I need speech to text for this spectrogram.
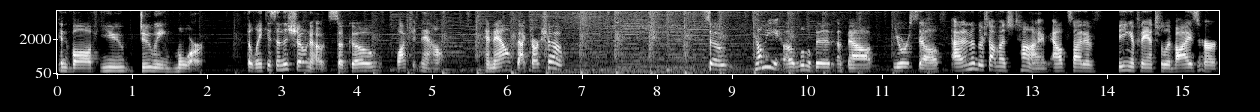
involve you doing more. The link is in the show notes, so go watch it now. And now back to our show. So, tell me a little bit about yourself. I know there's not much time outside of being a financial advisor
